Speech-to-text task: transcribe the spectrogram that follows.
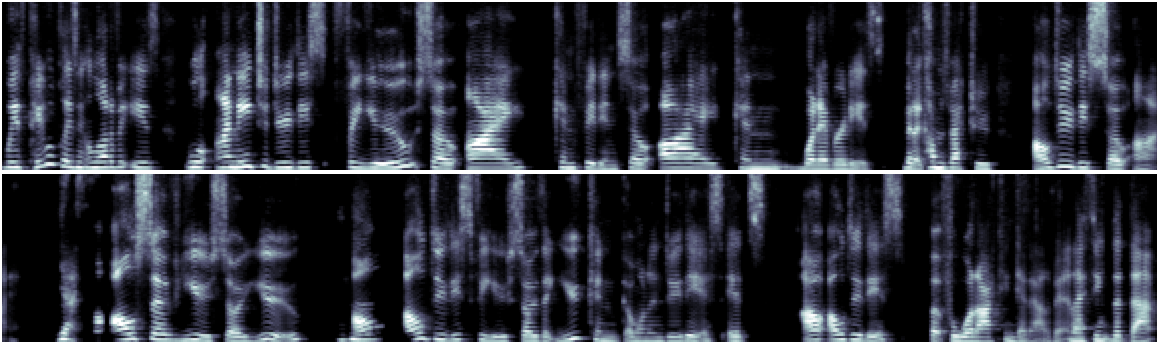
with people pleasing, a lot of it is, well, I need to do this for you so I can fit in, so I can, whatever it is. But it comes back to, I'll do this so I, yes I'll serve you so you, Mhm. I'll, I'll do this for you so that you can go on and do this. It's, I'll, I'll do this, but for what I can get out of it. And I think that that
